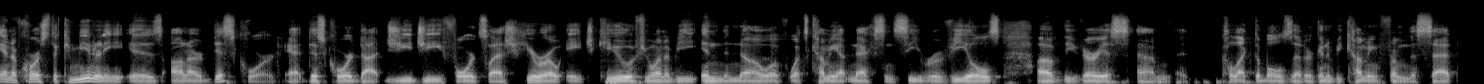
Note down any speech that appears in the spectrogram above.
And of course, the community is on our Discord at discord.gg forward slash hero HQ if you want to be in the know of what's coming up next and see reveals of the various um, collectibles that are going to be coming from the set.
